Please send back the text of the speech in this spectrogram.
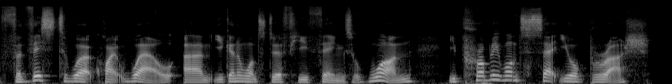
for this to work quite well, um, you're going to want to do a few things. One, you probably want to set your brush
